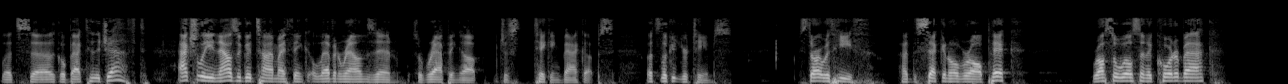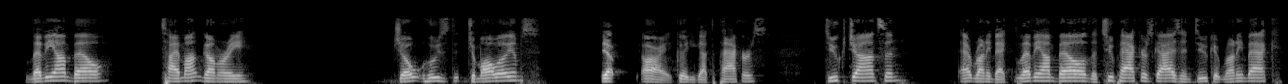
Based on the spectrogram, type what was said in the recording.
Let's uh, go back to the draft. Actually, now's a good time, I think, 11 rounds in, so wrapping up, just taking backups. Let's look at your teams. Start with Heath, had the second overall pick. Russell Wilson at quarterback. Le'Veon Bell, Ty Montgomery, Joe, who's the, Jamaal Williams? Yep. Alright, good. You got the Packers. Duke Johnson at running back. Le'Veon Bell, the two Packers guys, and Duke at running back.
